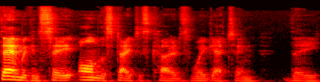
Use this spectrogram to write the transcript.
then we can see on the status codes we're getting the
